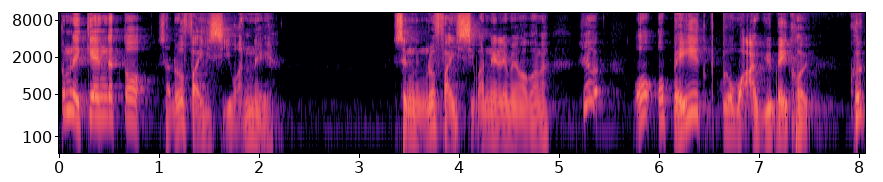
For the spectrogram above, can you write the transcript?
咁你驚得多，神都費事揾你，聖靈都費事揾你，你明我講咩？因為我我俾個話語俾佢，佢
